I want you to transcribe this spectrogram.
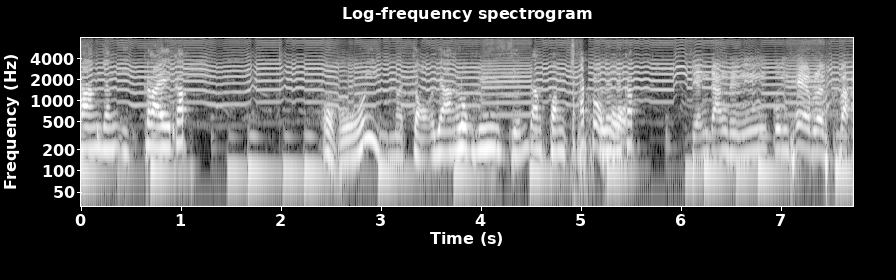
ทางยังอีกไกลครับ โอ้โห มาเจาะยางลูกนี้เสียงดังฟังชัดเลยนะครับ เสียงดังถึงกรุงเทพเลยพี่ปะ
